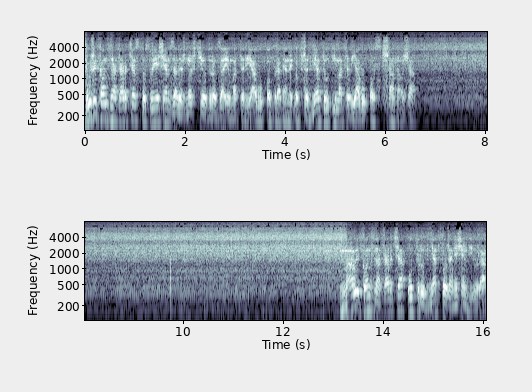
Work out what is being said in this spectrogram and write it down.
Duży kąt natarcia stosuje się w zależności od rodzaju materiału obrabianego przedmiotu i materiału ostrza noża. Mały kąt natarcia utrudnia tworzenie się biura.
